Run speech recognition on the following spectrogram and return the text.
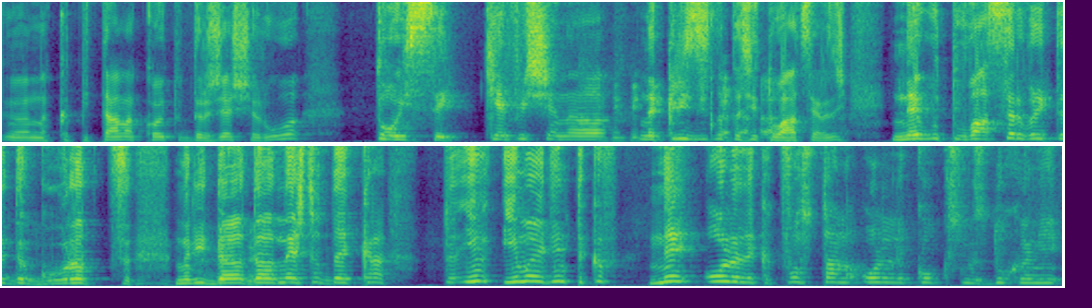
на капитана, който държеше рула, той се кефише на, на кризисната ситуация. Разбираш? Него това сървърите да горят, нали, да, да нещо да е кра... Има един такъв, не, олеле, какво стана, олеле, колко сме сдухани,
